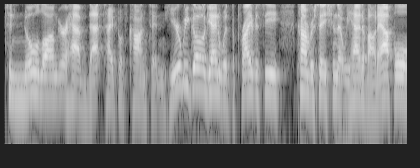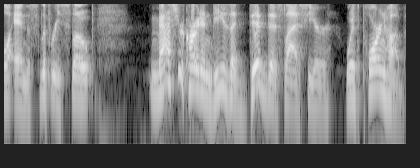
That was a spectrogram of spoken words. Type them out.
to no longer have that type of content. And here we go again with the privacy conversation that we had about Apple and the slippery slope. MasterCard and Visa did this last year with Pornhub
